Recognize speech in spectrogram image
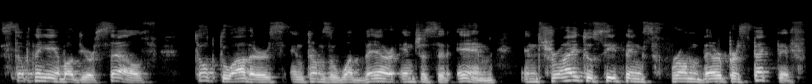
Stop thinking about yourself talk to others in terms of what they're interested in and try to see things from their perspective.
